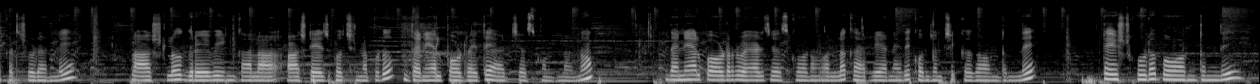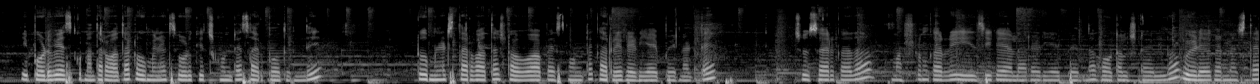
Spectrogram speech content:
ఇక్కడ చూడండి లాస్ట్లో గ్రేవీ ఇంకా ఆ స్టేజ్కి వచ్చినప్పుడు ధనియాల పౌడర్ అయితే యాడ్ చేసుకుంటున్నాను. ధనియాల పౌడర్ యాడ్ చేసుకోవడం వల్ల కర్రీ అనేది కొంచెం చిక్కగా ఉంటుంది. టేస్ట్ కూడా బాగుంటుంది. ఈ పొడి వేసుకున్న తర్వాత టూ మినిట్స్ ఉడికించుకుంటే సరిపోతుంది. టూ మినిట్స్ తర్వాత స్టవ్ ఆపేసుకుంటే కర్రీ రెడీ అయిపోయినట్టే. చూసారు కదా మష్రూమ్ కర్రీ ఈజీగా ఎలా రెడీ అయిపోయిందో హోటల్ స్టైల్లో. వీడియో కానీ నచ్చితే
